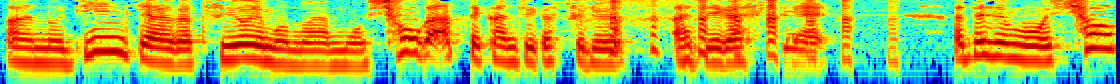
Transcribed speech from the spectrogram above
あの、ジンジャーが強いものはもう生姜って感じがする 味がして、私もう生姜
